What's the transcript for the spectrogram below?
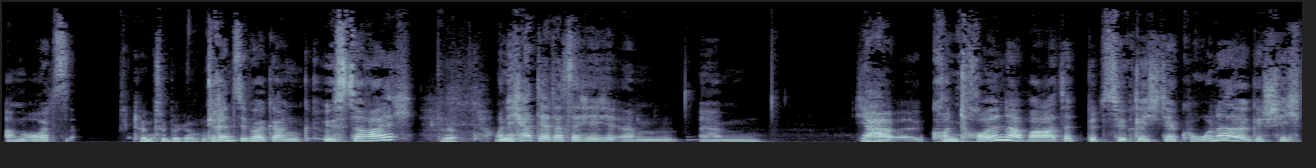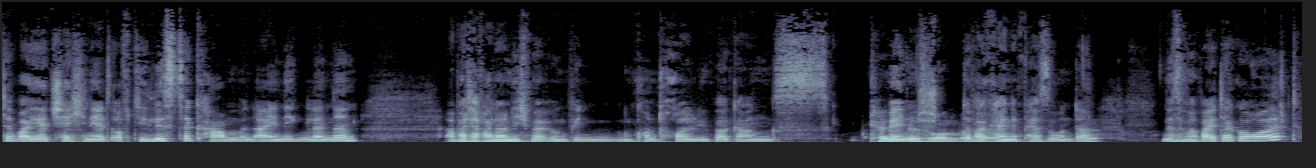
am Orts, Grenzübergang. Grenzübergang Österreich. Ja. Und ich hatte ja tatsächlich ähm, ähm, ja Kontrollen erwartet bezüglich der Corona-Geschichte, weil ja Tschechien jetzt auf die Liste kam in einigen Ländern. Aber da war noch nicht mal irgendwie ein Kontrollübergangs keine Mensch. Person war da war da. keine Person da. Ja. Da sind wir weitergerollt.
